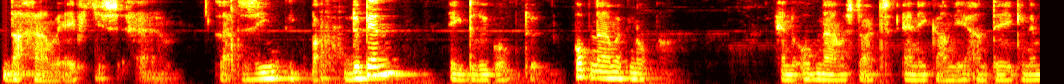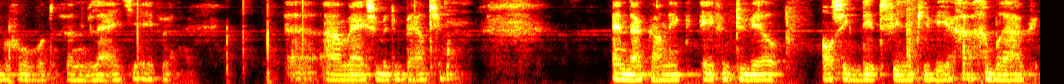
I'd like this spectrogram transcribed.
Dan gaan we eventjes eh, laten zien. Ik pak de pen. Ik druk op de opnameknop. En de opname start. En ik kan hier gaan tekenen. Bijvoorbeeld een lijntje even uh, aanwijzen met een pijltje. En daar kan ik eventueel, als ik dit filmpje weer ga gebruiken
